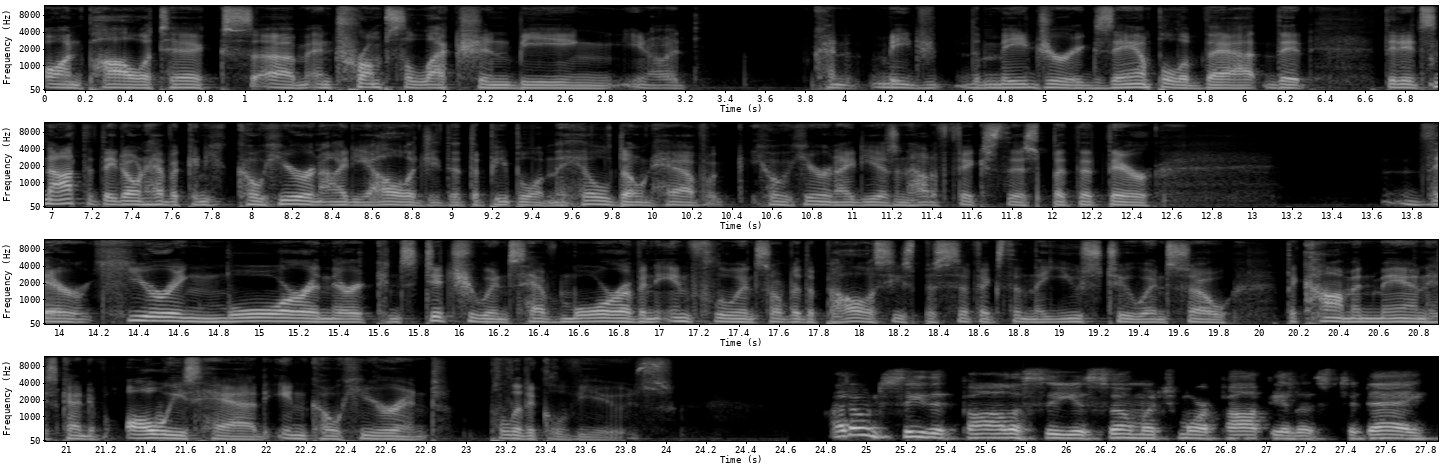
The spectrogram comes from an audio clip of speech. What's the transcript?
on politics um, and Trump's election being you know a, kind of major the major example of that that that it's not that they don't have a coherent ideology that the people on the hill don't have coherent ideas on how to fix this but that they're they're hearing more and their constituents have more of an influence over the policy specifics than they used to. And so the common man has kind of always had incoherent political views. I don't see that policy is so much more populist today.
